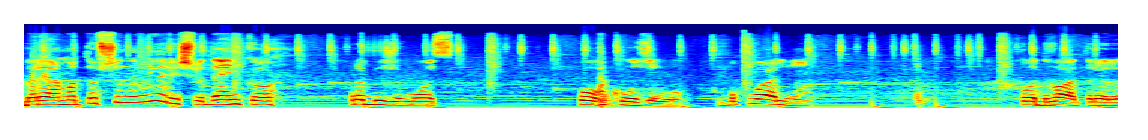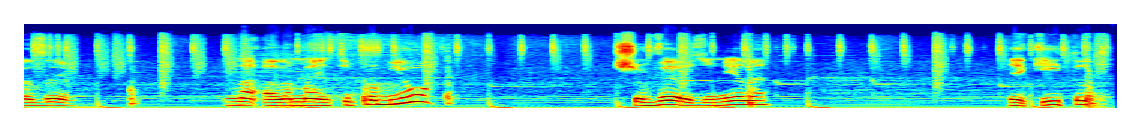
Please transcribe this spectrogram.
Беремо товщиномір і швиденько пробіжимось по кузову. Буквально по 2-3 рази на елементі проб'ю, щоб ви розуміли, який тут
